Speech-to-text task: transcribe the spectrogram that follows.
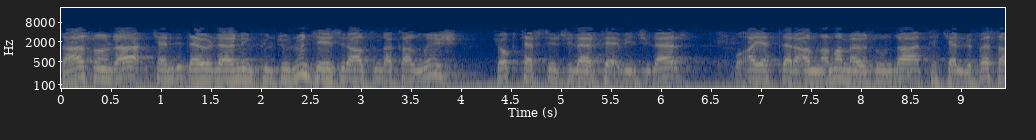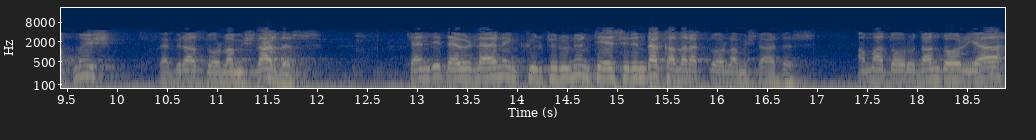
daha sonra kendi devirlerinin kültürünün tesiri altında kalmış, çok tefsirciler, tevilciler, bu ayetleri anlama mevzuunda tekellüfe sapmış ve biraz zorlamışlardır kendi devirlerinin kültürünün tesirinde kalarak zorlamışlardır. Ama doğrudan doğruya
